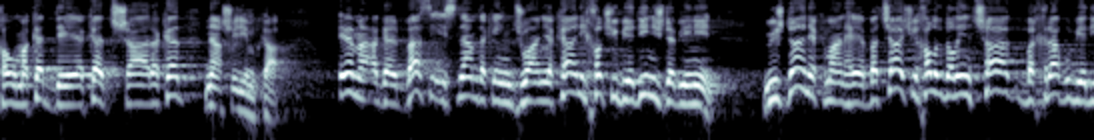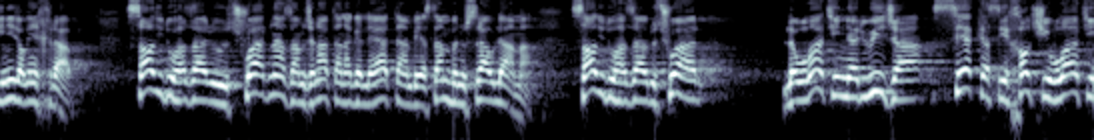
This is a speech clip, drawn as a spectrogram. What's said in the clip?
قەومەکەت دێیەکەت شارەکەت ناشرین بکا ئێمە ئەگەر باسی ئیسلام دەکەین جوانیەکانی خەڵکی بێدینیش دەبینین ویژدانێکمان هەیە بە چاکی خەڵک دەڵێن چاک بە خراپ و بێدینی دەڵێن خراپ ساڵی 2004 نازام جناتان ئەگەر لە یادتان بێستان بنووسراو لامە ساڵی 2004 لە وڵاتی نەرویجا سێ کەسی خەڵکی وڵاتی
